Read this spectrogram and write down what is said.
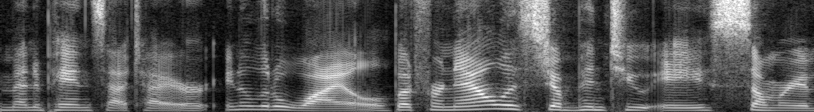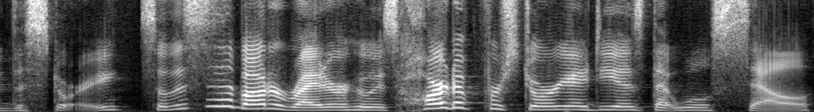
Menippean satire in a little while, but for now, let's jump into a summary of the story. So this is about a writer who is hard up for story ideas that will sell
